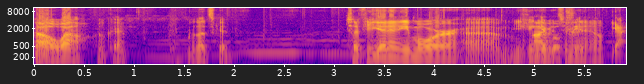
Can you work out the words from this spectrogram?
Oh wow, okay, well that's good. So if you get any more, um, you can I give it to me now. Yeah,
